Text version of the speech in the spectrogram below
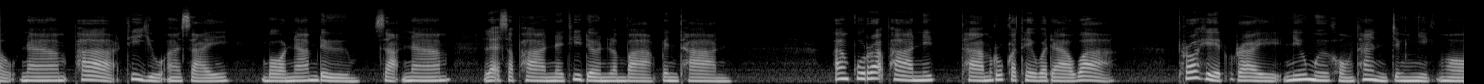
ว น้ำ ผ้าที่อยู่อาศัย บ่อน้ำดื่มสระน้ำ และสะพานในที่เดินลำบากเป็นทาน อังกุระพาณิชถามรุกเทวดาว่า เพราะเหตุไรนิ้วมือของท่านจึงหงิกงอ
